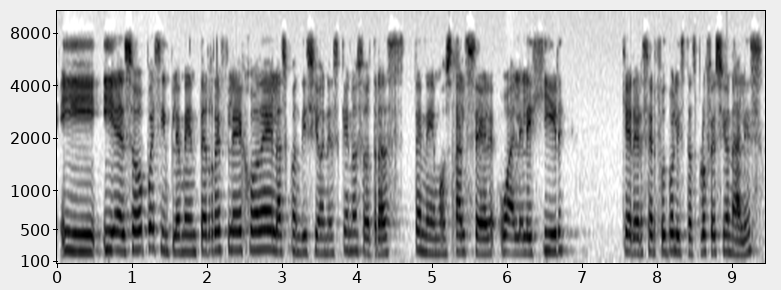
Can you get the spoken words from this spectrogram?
Y, eso pues simplemente reflejo de las condiciones que nosotras tenemos al ser o al elegir querer ser futbolistas profesionales.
